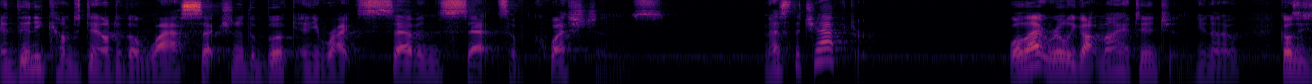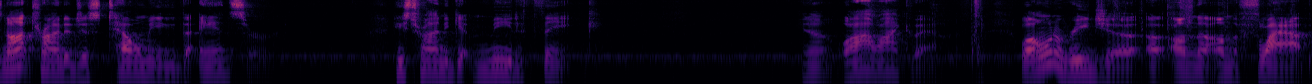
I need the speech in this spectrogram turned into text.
And then he comes down to the last section of the book and he writes seven sets of questions. And that's the chapter. Well, that really got my attention, you know, because he's not trying to just tell me the answer. He's trying to get me to think. You know, well, I like that. Well, I want to read you uh, on the on the flap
